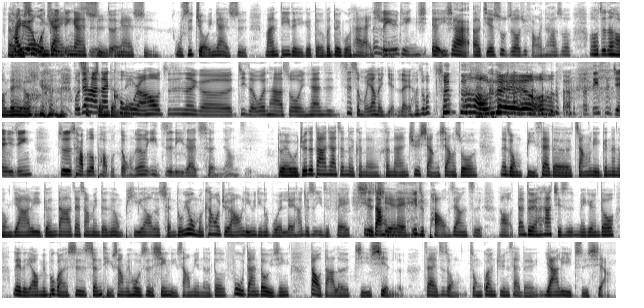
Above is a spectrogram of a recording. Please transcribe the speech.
台元我确定应该是，应该是。五十九应该也是蛮低的一个得分，对国泰来说。那林玉婷呃一下呃结束之后去访问他说，哦真的好累哦，我见他在哭，然后就是那个记者问他说，你现在是是什么样的眼泪？他说 真的好累哦。第四节已经就是差不多跑不动，用意志力在撑这样子。对，我觉得大家真的可能很难去想象说那种比赛的张力跟那种压力，跟大家在上面的那种疲劳的程度。因为我们看会觉得好像林玉婷都不会累，她就是一直飞、一直切、一直跑这样子。然后，但对她其实每个人都累得要命，不管是身体上面或者是心理上面呢，都负担都已经到达了极限了。在这种总冠军赛的压力之下。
